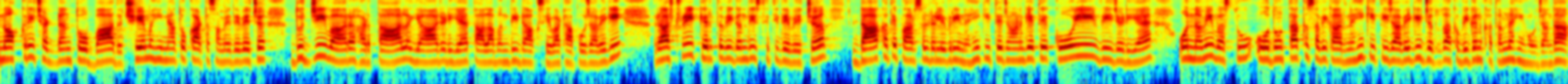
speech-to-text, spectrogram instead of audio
ਨੌਕਰੀ ਛੱਡਣ ਤੋਂ ਬਾਅਦ 6 ਮਹੀਨਿਆਂ ਤੋਂ ਘੱਟ ਸਮੇਂ ਦੇ ਵਿੱਚ ਦੂਜੀ ਵਾਰ ਹੜਤਾਲ ਜਾਂ ਜਿਹੜੀ ਹੈ ਤਾਲਾਬੰਦੀ ਡਾਕ ਸੇਵਾ ਠੱਪ ਹੋ ਜਾਵੇਗੀ। ਰਾਸ਼ਟਰੀ ਕਿਰਤ ਵਿਗਨ ਦੀ ਸਥਿਤੀ ਦੇ ਵਿੱਚ ਡਾਕ ਅਤੇ ਪਾਰਸਲ ਡਿਲੀਵਰੀ ਨਹੀਂ ਕੀਤੇ ਜਾਣਗੇ ਤੇ ਕੋਈ ਵੀ ਜਿਹੜੀ ਹੈ ਉਹ ਨਵੀਂ ਵਸਤੂ ਉਦੋਂ ਤੱਕ ਸਵੀਕਾਰ ਨਹੀਂ ਕੀਤੀ ਜਾਵੇਗੀ ਜਦੋਂ ਤੱਕ ਵਿਗਨ ਖਤਮ ਨਹੀਂ ਹੋ ਜਾਂਦਾ।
